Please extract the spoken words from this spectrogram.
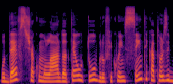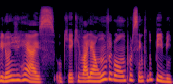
O déficit acumulado até outubro ficou em 114 bilhões de reais, o que equivale a 1,1% do PIB.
